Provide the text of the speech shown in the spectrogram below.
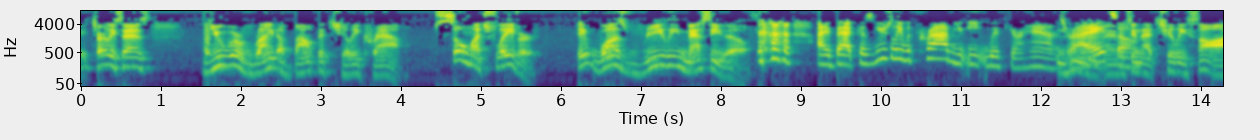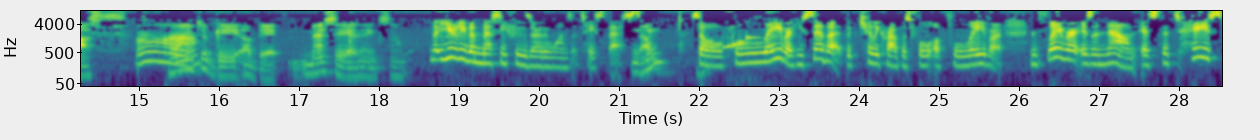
Yes. Okay, Charlie says, You were right about the chili crab. So much flavor. It was really messy, though. I bet, because usually with crab, you eat with your hands, mm -hmm. right? And so. it's in that chili sauce. Uh. Going to be a bit messy, I think. So. But usually the messy foods are the ones that taste best. So. Mm -hmm. So flavor, he said that the chili crab was full of flavor. And flavor is a noun. It's the taste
